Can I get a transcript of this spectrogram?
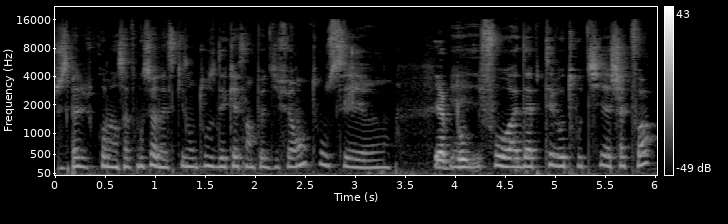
je sais pas du tout comment ça fonctionne, est-ce qu'ils ont tous des caisses un peu différentes ou c'est euh, il, faut adapter votre outil à chaque fois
